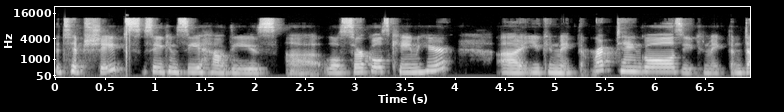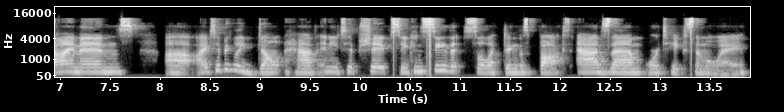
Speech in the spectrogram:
The tip shapes, so you can see how these uh, little circles came here. Uh, you can make them rectangles, you can make them diamonds. Uh, I typically don't have any tip shapes, so you can see that selecting this box adds them or takes them away.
